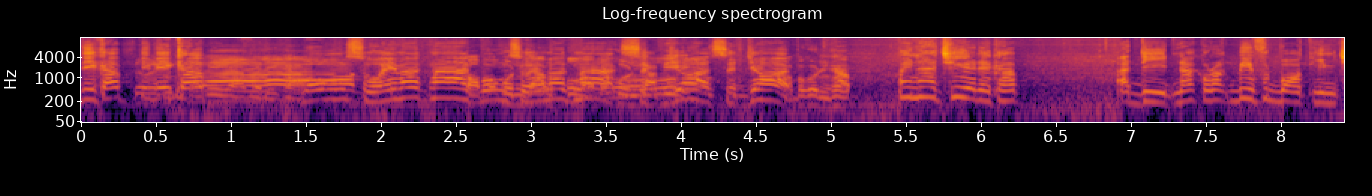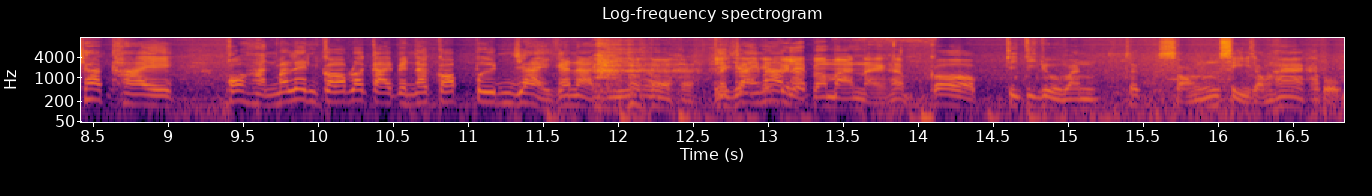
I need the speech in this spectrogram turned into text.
สวัสดีครับพี่บิ๊กครับสวัสดีครับวงสวยมากขอบๆวพระงคุณสวยครับมากขอบพระคุณๆครัสุบดยอดสุดยอดขอบพระคุณครับ ไม่น่าเชื่อเลยครับ อดีตนักรักบี้ฟุตบอลทีมชาติไทย พอหันมาเล่นกอล์ฟแล้วกลายเป็นนักกอล์ฟปืนใหญ่ขนาดนี้ครับดีระใจยะมากเอเวอคเรรับสประมาณไหนครับ ก็จริงๆอยู่วันสักสองสี่สองห้าครับผม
